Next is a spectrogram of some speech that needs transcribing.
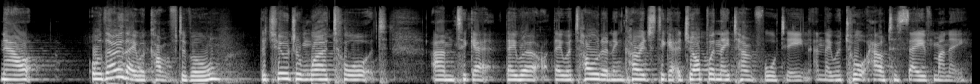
Now, although they were comfortable, the children were taught um, to get, they were, they were told and encouraged to get a job when they turned 14 and they were taught how to save money.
